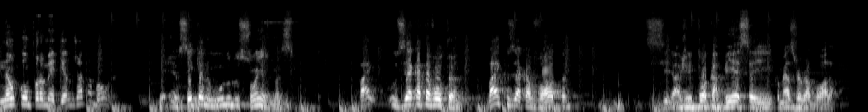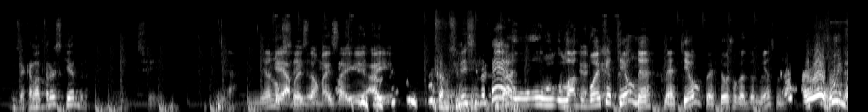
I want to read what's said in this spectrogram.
não comprometendo já tá bom, né? Eu sei que é no mundo dos sonhos, mas vai, o Zeca tá voltando. Vai que o Zeca volta, se ajeitou a cabeça e começa a jogar bola. O Zeca é lateral esquerdo, né? Sim. É, eu não é, sei. Mas, não, mas aí. aí... Cara, não sei nem se vai é, o, o lado é, bom é que é, é teu, né? É teu, é teu jogador mesmo, né? É ruim, né?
